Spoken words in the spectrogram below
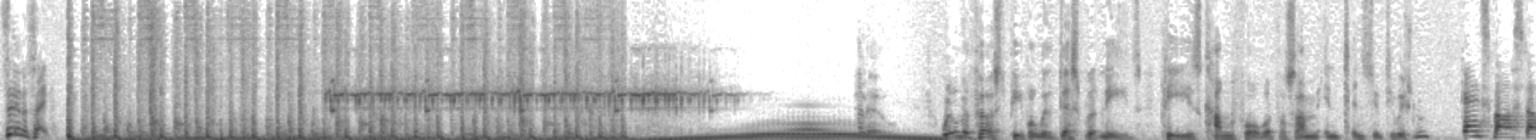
See you in a sec. The first people with desperate needs please come forward for some intensive tuition? Games Master,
